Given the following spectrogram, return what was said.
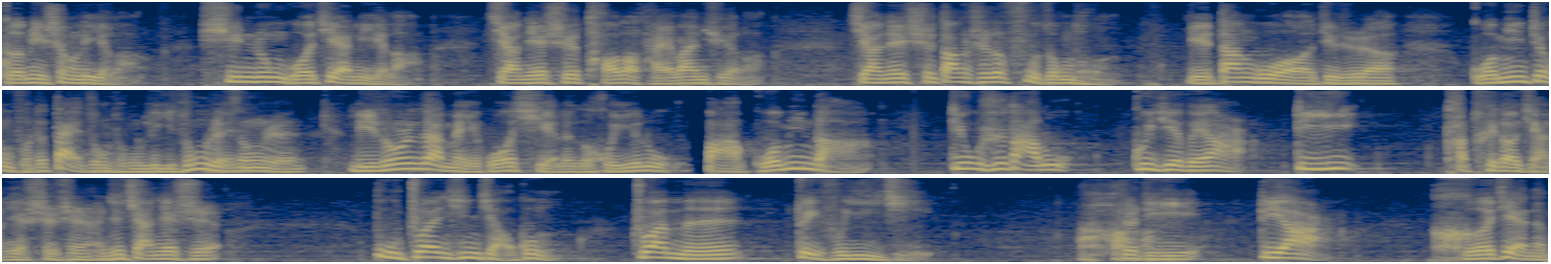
革命胜利了，新中国建立了，蒋介石逃到台湾去了。蒋介石当时的副总统，也当过就是国民政府的代总统李宗仁。李宗仁，李宗仁在美国写了个回忆录，把国民党丢失大陆归结为二：第一，他推到蒋介石身上，就蒋介石不专心剿共，专门对付异己，这第一；第二，何健的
